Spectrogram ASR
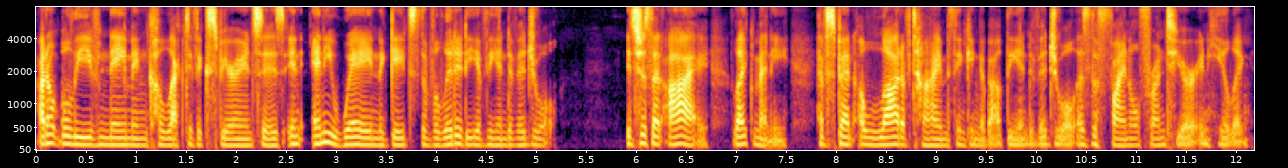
I don't believe naming collective experiences in any way negates the validity of the individual. It's just that I, like many, have spent a lot of time thinking about the individual as the final frontier in healing.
